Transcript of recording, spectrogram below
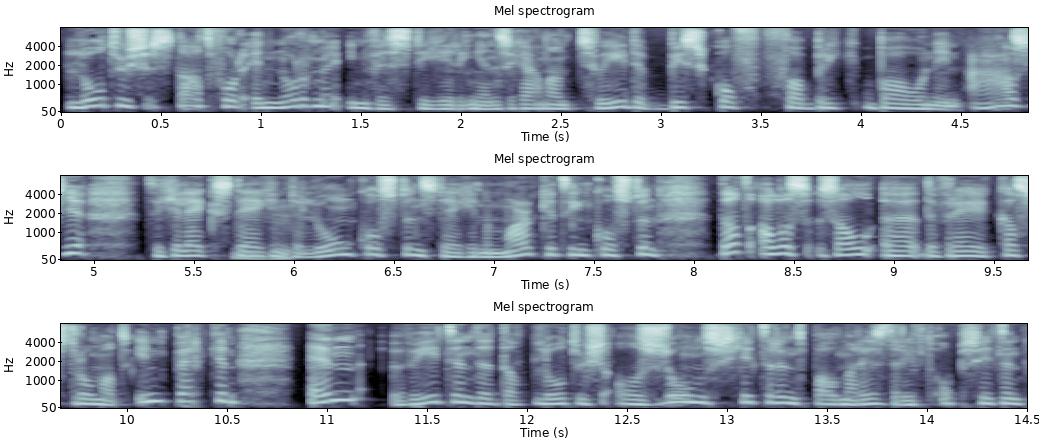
Lotus staat voor enorme investeringen. Ze gaan een tweede Biscoff-fabriek bouwen in Azië. Tegelijk stijgende mhm. loonkosten, stijgende marketingkosten. Dat alles zal uh, de vrije kaststroom inperken. En wetende dat Lotus al zo'n schitterend palmares er heeft opzitten,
